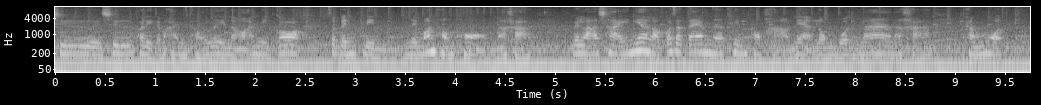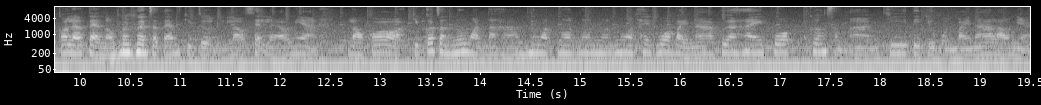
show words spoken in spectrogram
ชื่อชื่อผลิตภัณฑ์เขาเลยเนาะ อันนี้ก็จะเป็นกลิ่นเลมอนหอมๆนะคะ เวลาใช้เนี่ยเราก็จะแต้มเนื้อครีมขาวๆเนี่ยลงบนหน้านะคะ ทั้งหมดก็แล้วแต่เนาะเพื่อนๆจะแต้มกี่จุดแล้วเสร็จแล้วเนี่ยเราก็กิ๊บก็จะนวดนะคะนวดนวดนวดนวดนวดให้ทั่วใบหน้า เพื่อให้พวกเครื่องสำอางที่ติดอยู่บนใบหน้าเราเนี่ย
